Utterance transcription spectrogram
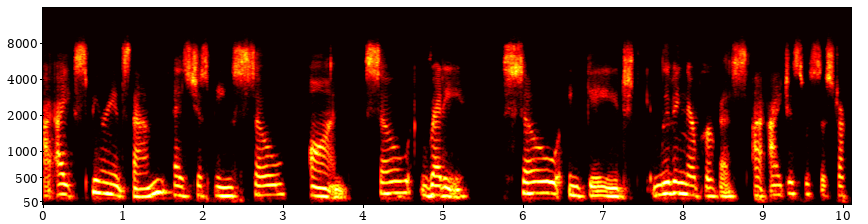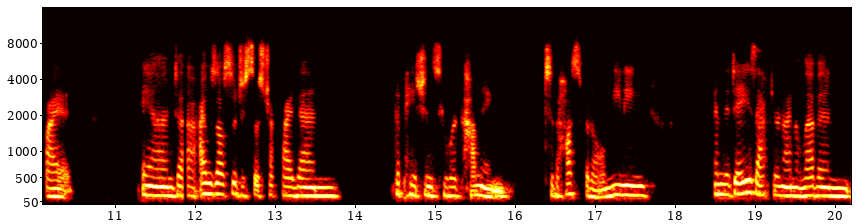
I, I experienced them as just being so on, so ready so engaged, living their purpose. I, I just was so struck by it. And uh, I was also just so struck by then the patients who were coming to the hospital, meaning in the days after 9 11,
